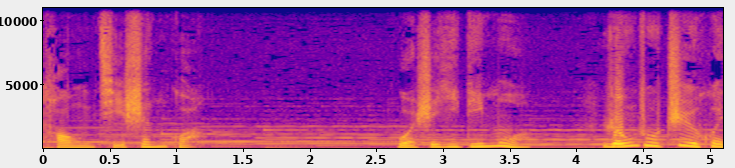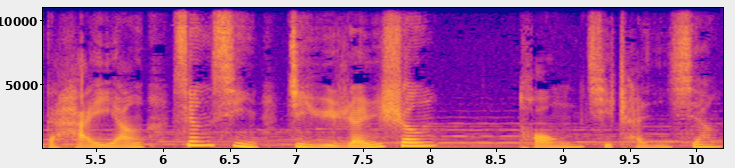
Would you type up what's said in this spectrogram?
同其深广。我是一滴墨，融入智慧的海洋，相信即与人生同其沉香。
